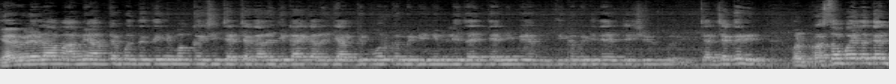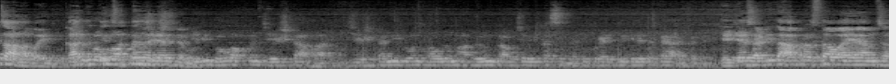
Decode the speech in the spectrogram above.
या वेळेला आम्ही आमच्या पद्धतीने मग कशी चर्चा करायची काय करायची आमची कोर कमिटी नेमली जाईल त्यांनी मी ती कमिटी त्यांच्याशी चर्चा करीन. पण प्रस्ताव पहिला त्यांचा आला पाहिजे. का तर ते भाऊ, आपण ज्येष्ठ- आहात. ज्येष्ठांनी दोन पावलं मागे येऊन गावच्या विकासासाठी प्रयत्न केले तर काय हरकत आहे? त्याच्यासाठी तर हा प्रस्ताव आहे आमचा.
